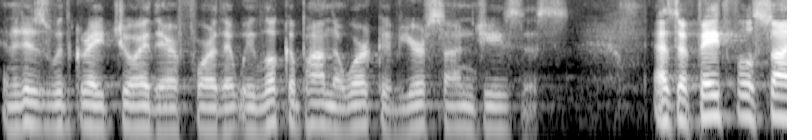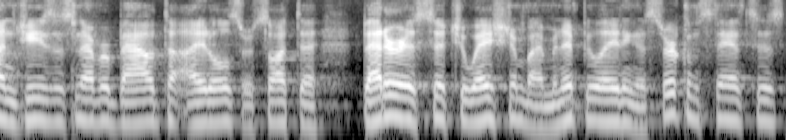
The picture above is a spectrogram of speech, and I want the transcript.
and it is with great joy, therefore, that we look upon the work of your Son, Jesus. As a faithful son, Jesus never bowed to idols or sought to better his situation by manipulating his circumstances.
